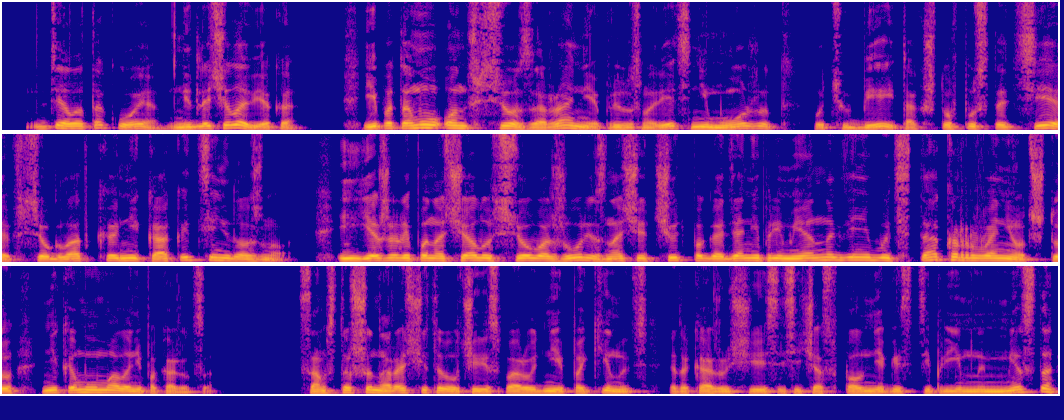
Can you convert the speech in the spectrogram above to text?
— дело такое, не для человека. И потому он все заранее предусмотреть не может, хоть убей, так что в пустоте все гладко никак идти не должно. И ежели поначалу все в ажуре, значит, чуть погодя непременно где-нибудь так рванет, что никому мало не покажется. Сам старшина рассчитывал через пару дней покинуть это кажущееся сейчас вполне гостеприимным место,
